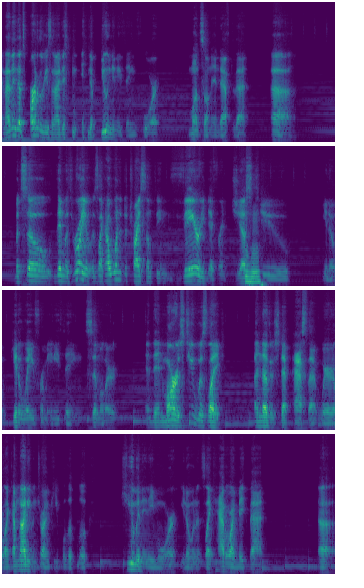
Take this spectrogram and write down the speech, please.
And I think that's part of the reason I didn't end up doing anything for months on end after that. Uh, but so then with Roy, it was like I wanted to try something very different just Mhm. to, you know, get away from anything similar. And then Mars 2 was like another step past that where like I'm not even drawing people that look human anymore, you know, and it's like how do I make that uh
